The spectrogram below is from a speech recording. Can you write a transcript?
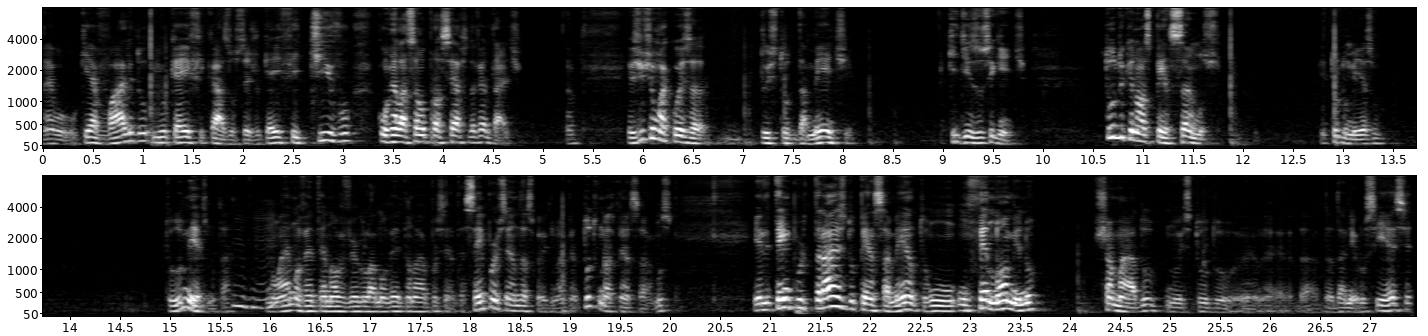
Né? O, que é válido e o que é eficaz, ou seja, o que é efetivo com relação ao processo da verdade. Tá? Existe uma coisa do estudo da mente que diz o seguinte: tudo que nós pensamos, e tudo mesmo, tudo mesmo, tá? Uhum. Não é 99,99%, ,99%, é 100% das coisas. Nós, tudo que nós pensamos, ele tem por trás do pensamento um, um fenômeno chamado, no estudo eh, da, da, da, neurociência,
